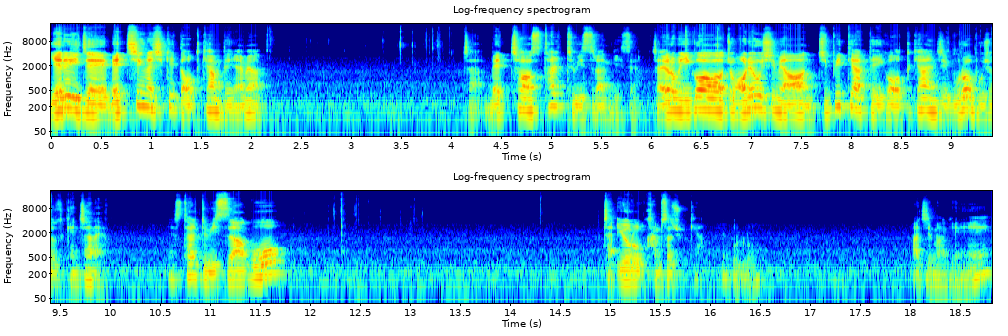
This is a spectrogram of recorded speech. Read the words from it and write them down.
얘를 이제 매칭을 시킬 때 어떻게 하면 되냐면 자 매처 스타트 위스라는 게 있어요. 자 여러분 이거 좀 어려우시면 GPT한테 이거 어떻게 하는지 물어보셔도 괜찮아요. 스타트 위스하고 자 요로 감싸줄게요. 이걸로. 마지막에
